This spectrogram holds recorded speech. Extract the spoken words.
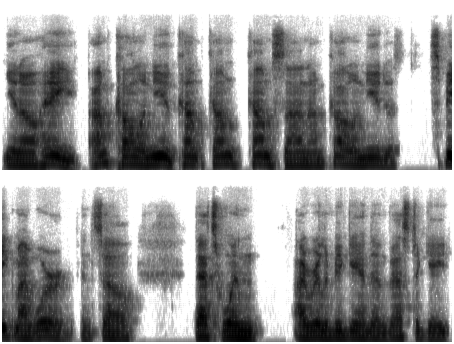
you know, hey, I'm calling you, come, come, come, son, I'm calling you to speak my word. And so that's when I really began to investigate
